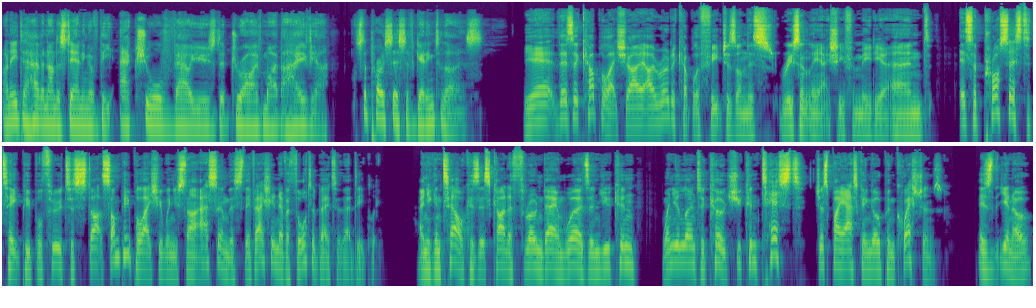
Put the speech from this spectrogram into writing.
I need to have an understanding of the actual values that drive my behavior. What's the process of getting to those? Yeah, there's a couple actually. I, I wrote a couple of features on this recently, actually, for media, and it's a process to take people through to start. Some people actually, when you start asking them this, they've actually never thought about it that deeply. And you can tell because it's kind of thrown down words. And you can, when you learn to coach, you can test just by asking open questions. Is, you know,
